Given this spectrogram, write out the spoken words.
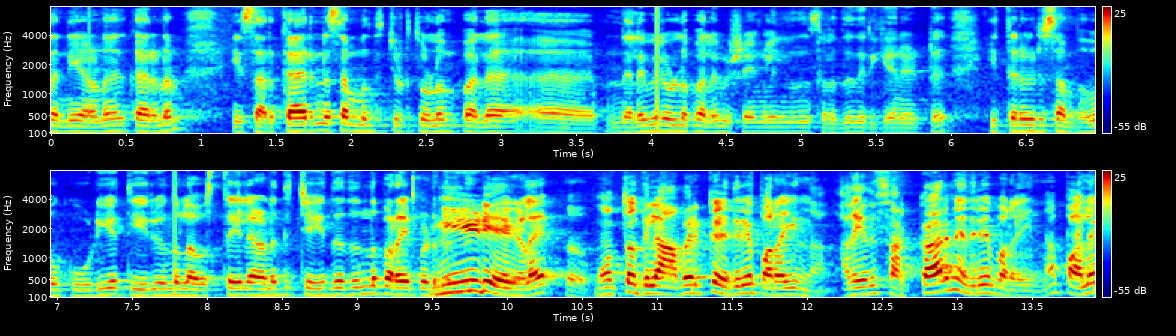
തന്നെയാണ്. കാരണം ഈ സർക്കാരിനെ സംബന്ധിച്ചിടത്തോളം പല നിലവിലുള്ള പല വിഷയങ്ങളിൽ നിന്ന് ശ്രദ്ധ തിരിക്കാനായിട്ട് ഇത്തരം ഒരു സംഭവം കൂടിയേ തീരൂ എന്നുള്ള അവസ്ഥയിലാണ് ഇത് ചെയ്തതെന്ന് പറയപ്പെടുന്നു മീഡിയകളെ മൊത്തത്തിൽ അവർക്കെതിരെ പറയുന്ന അതായത് സർക്കാരിനെതിരെ പറയുന്ന പല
